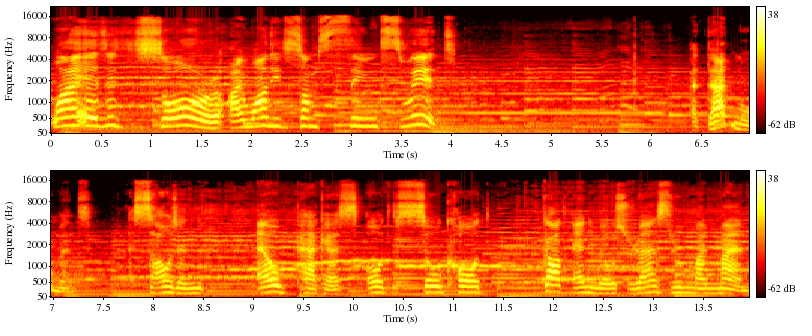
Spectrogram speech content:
Why is it sour? I wanted something sweet. At that moment, a thousand alpacas, or the so-called god animals, ran through my mind.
